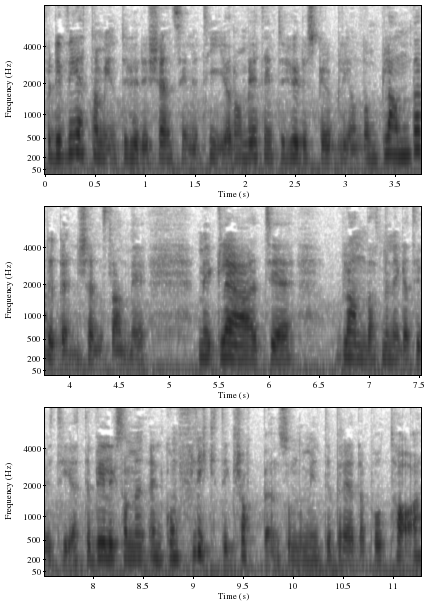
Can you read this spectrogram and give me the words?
För det vet de inte hur det känns inuti och de vet inte hur det skulle bli om de blandade den känslan med med glädje blandat med negativitet. Det blir liksom en, en konflikt i kroppen som de inte är beredda på att ta.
